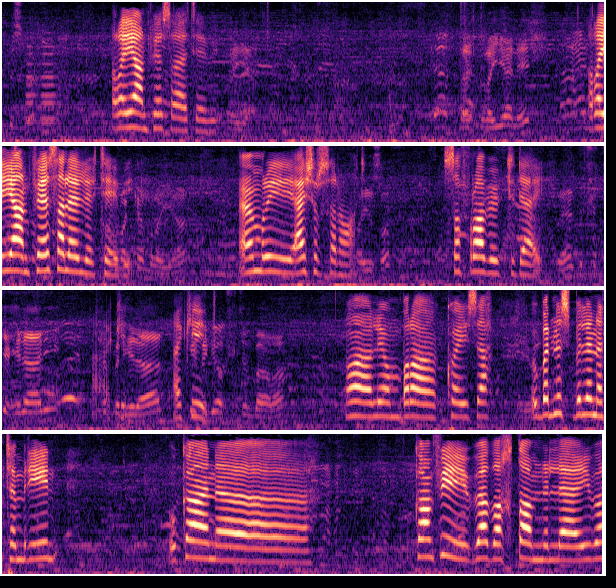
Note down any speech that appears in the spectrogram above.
باسمك؟ ريان فيصل العتيبي ريان طيب ريان إيش؟ ريان فيصل العتيبي كم ريان؟ عمري عشر سنوات أي صف؟ صف رابع ابتدائي طيب أنت بتشجع هلالي؟ أكيد. الهلال؟ كيف اليوم شفت المباراة؟ آه، اليوم مباراة كويسة وبالنسبة لنا تمرين وكان آه، كان في بعض أخطاء من اللاعيبة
